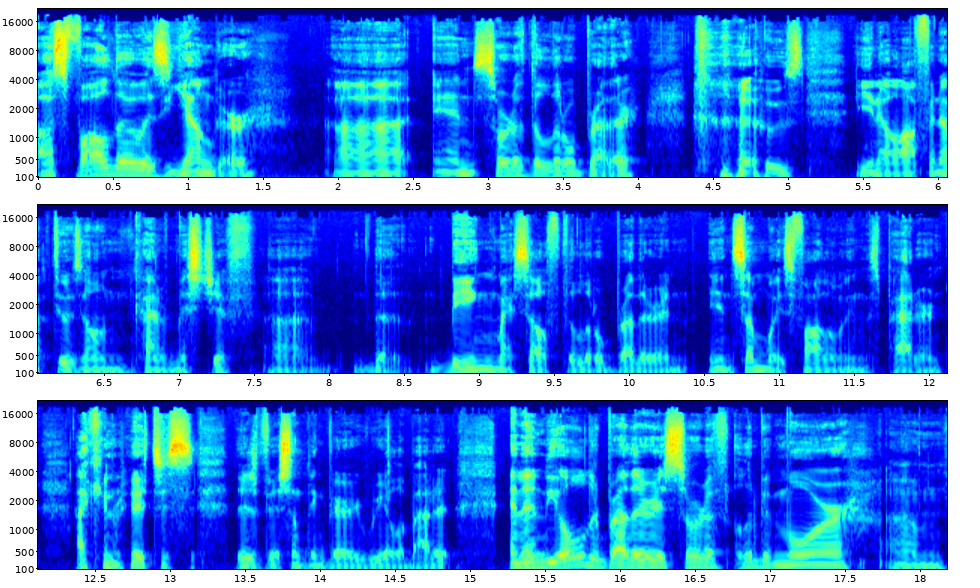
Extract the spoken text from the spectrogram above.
Osvaldo is younger uh, and sort of the little brother who's you know often up to his own kind of mischief uh, the being myself the little brother and in some ways following this pattern i can really just there's, there's something very real about it and then the older brother is sort of a little bit more um,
